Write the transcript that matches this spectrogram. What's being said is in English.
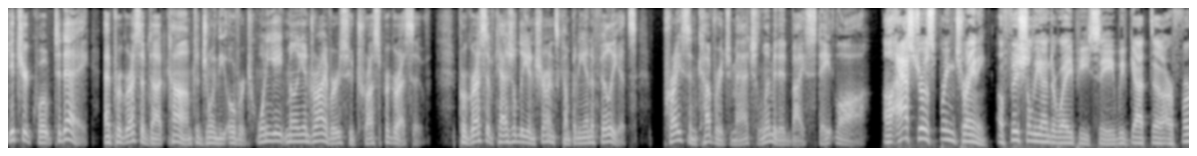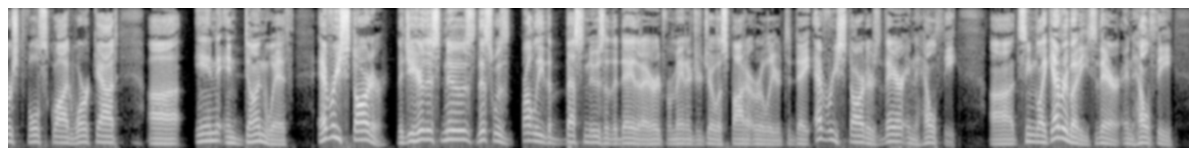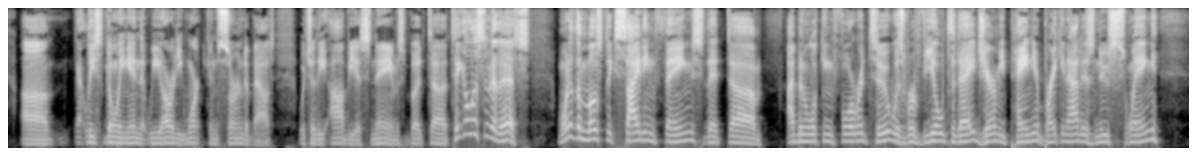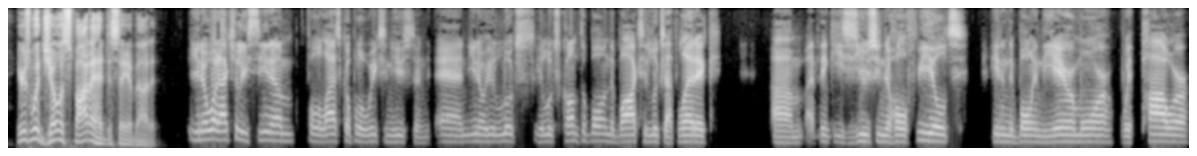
Get your quote today at progressive.com to join the over 28 million drivers who trust Progressive. Progressive Casualty Insurance Company and Affiliates. Price and coverage match limited by state law. Uh, Astro Spring Training officially underway, PC. We've got uh, our first full squad workout uh, in and done with. Every starter. Did you hear this news? This was probably the best news of the day that I heard from manager Joe Espada earlier today. Every starter's there and healthy. Uh, it seemed like everybody's there and healthy uh, at least going in that we already weren't concerned about, which are the obvious names. But uh, take a listen to this. One of the most exciting things that uh, I've been looking forward to was revealed today. Jeremy Pena breaking out his new swing. Here's what Joe Espada had to say about it. You know what? Actually seen him for the last couple of weeks in Houston, and you know he looks he looks comfortable in the box. He looks athletic. Um, I think he's using the whole field, hitting the ball in the air more with power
